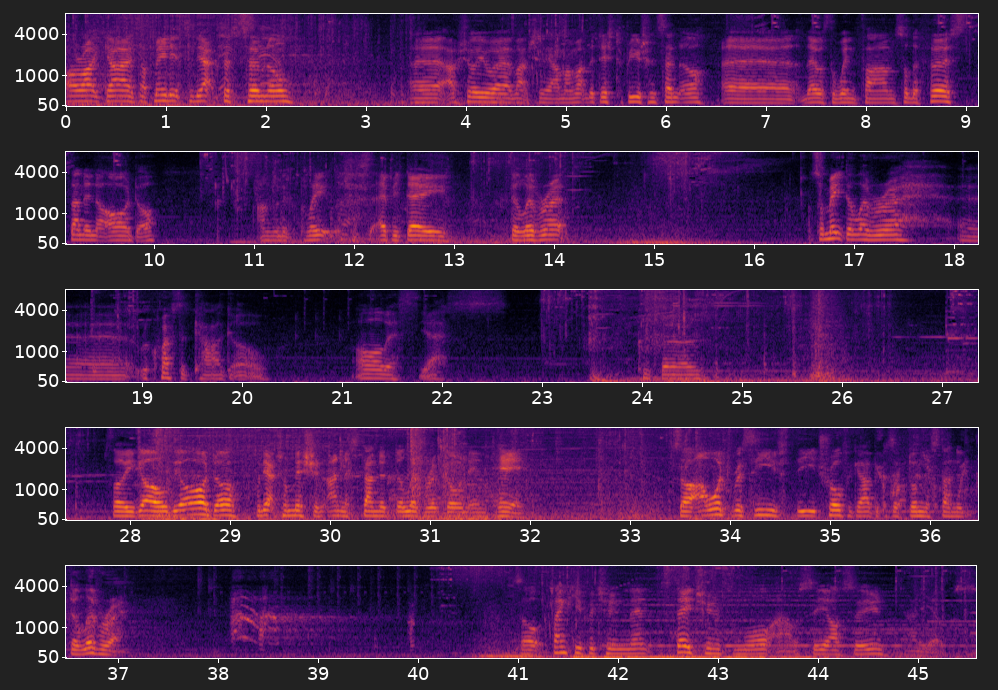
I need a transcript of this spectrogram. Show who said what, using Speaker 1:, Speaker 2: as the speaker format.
Speaker 1: Alright guys, I've made it to the access terminal. Uh, I'll show you where I'm actually am. I'm at the distribution centre. Uh, there was the wind farm. So the first standing order I'm going to complete, which is every day deliver it. So make delivery, uh, requested cargo, all this, yes. Confirm. So you go, the order for the actual mission and the standard delivery going in here. So I would receive the trophy card because I've done the standard delivery. So thank you for tuning in. Stay tuned for more. I'll see y'all soon. Adios.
